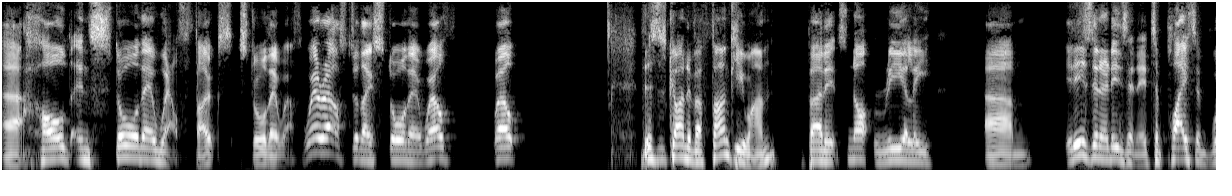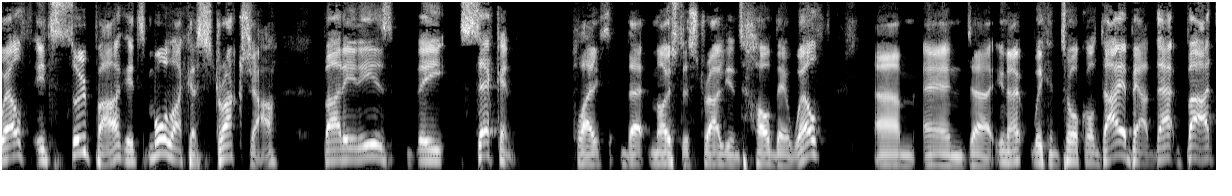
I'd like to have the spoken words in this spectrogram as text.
uh, hold and store their wealth, folks. Store their wealth. Where else do they store their wealth? Well, this is kind of a funky one, but it's not really. Um, it is and it isn't. It's a place of wealth. It's super. It's more like a structure, but it is the second place that most Australians hold their wealth. Um, and, uh, you know, we can talk all day about that, but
